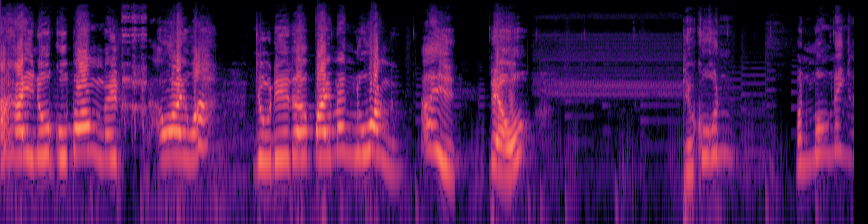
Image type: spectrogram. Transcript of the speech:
อะไรหนูกูบ้องไอเอาอะไรวะ อยู่ดีเดินไปแม่งล่วง ไอยเดี๋ยว เดี๋ยวคนมันมองได้ไง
